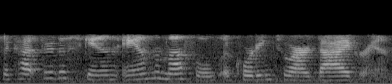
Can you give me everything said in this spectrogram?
to cut through the skin and the muscles according to our diagram.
